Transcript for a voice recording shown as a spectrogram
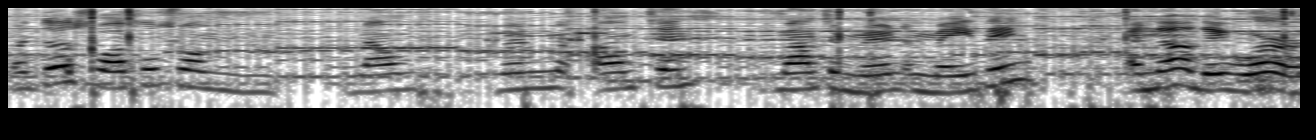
Weren't those fossils from Mount Moon Mountain, Mountain Moon amazing? I know they were.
